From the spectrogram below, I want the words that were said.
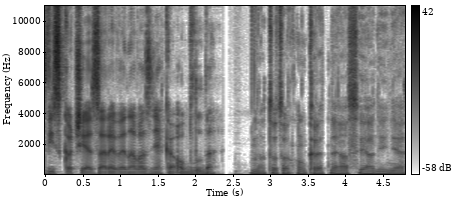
vyskočia zareve na vás nejaká oblúda. No toto konkrétne asi ani nie.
